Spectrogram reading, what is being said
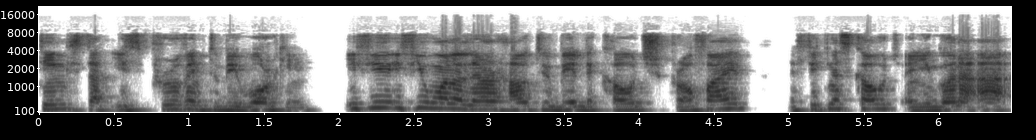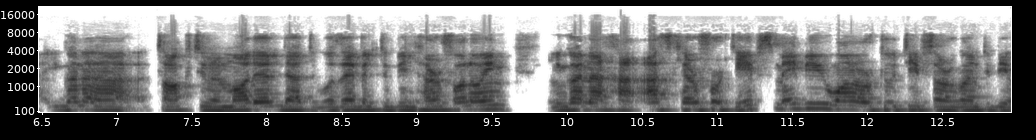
things that is proven to be working. If you if you want to learn how to build a coach profile a fitness coach and you're gonna uh, you're gonna talk to a model that was able to build her following you're gonna ha- ask her for tips maybe one or two tips are going to be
